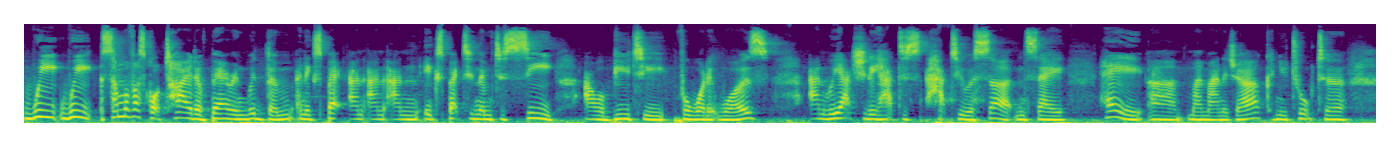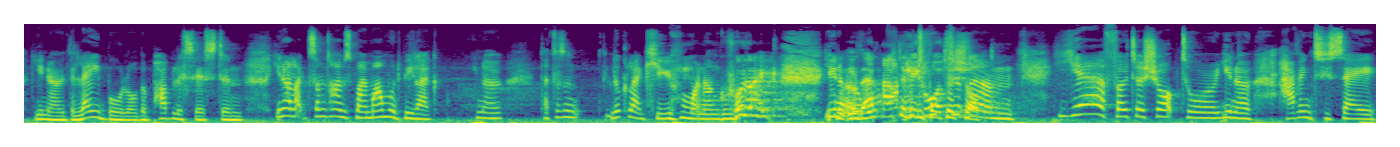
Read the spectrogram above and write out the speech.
we we some of us got tired of bearing with them and expect and, and and expecting them to see our beauty for what it was. And we actually had to had to assert and say hey uh, my manager can you talk to you know the label or the publicist? And you know like sometimes my mom would be like you know that doesn't look like you Mwanangu. Like you know Is that after being photoshopped? yeah photoshopped or you know having to say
